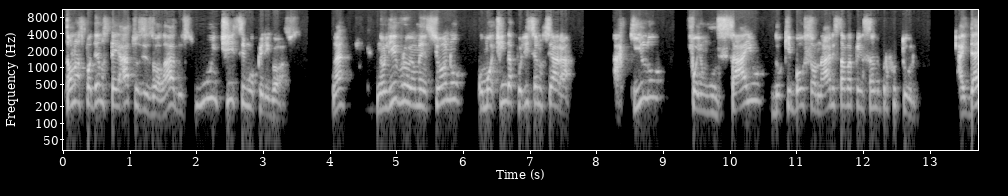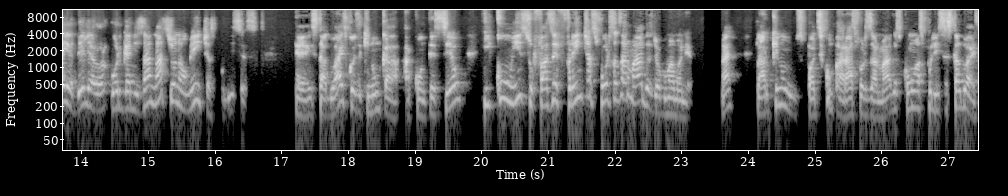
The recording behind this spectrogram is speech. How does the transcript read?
Então nós podemos ter atos isolados muitíssimo perigosos. Né? No livro eu menciono o motim da polícia no Ceará. Aquilo foi um ensaio do que Bolsonaro estava pensando para o futuro. A ideia dele era organizar nacionalmente as polícias é, estaduais, coisa que nunca aconteceu, e com isso fazer frente às Forças Armadas de alguma maneira. Né? Claro que não pode se comparar as Forças Armadas com as polícias estaduais,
